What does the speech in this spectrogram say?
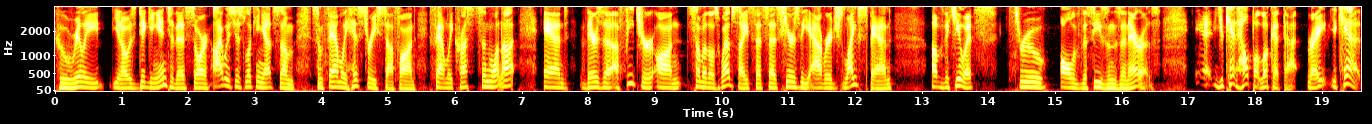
who really you know is digging into this, or I was just looking at some some family history stuff on family crests and whatnot, and there's a, a feature on some of those websites that says here's the average lifespan of the Hewitts through all of the seasons and eras. Eh, you can't help but look at that, right? You can't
